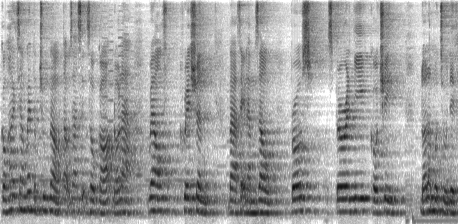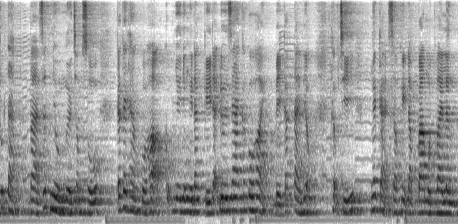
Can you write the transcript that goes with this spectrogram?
Có hai trang web tập trung vào tạo ra sự giàu có đó là Wealth Creation và sẽ làm giàu Prosperity Coaching. Đó là một chủ đề phức tạp và rất nhiều người trong số các khách hàng của họ cũng như những người đăng ký đã đưa ra các câu hỏi về các tài liệu, thậm chí ngay cả sau khi đọc qua một vài lần.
